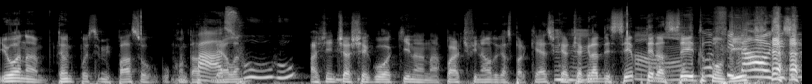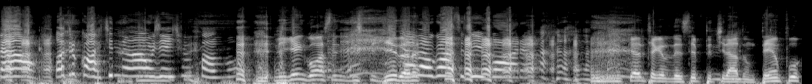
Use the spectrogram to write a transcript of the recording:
E, Ana, então depois você me passa o, o contato Passo, dela. uhul. A gente já chegou aqui na, na parte final do Gasparcast. Quero te Uhum. agradecer por ter Ah, aceito o convite. Final, gente, não! Outro corte, não, gente, por favor. Ninguém gosta de despedida, Eu né? não gosto de ir embora. Quero te agradecer por ter tirado um tempo,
